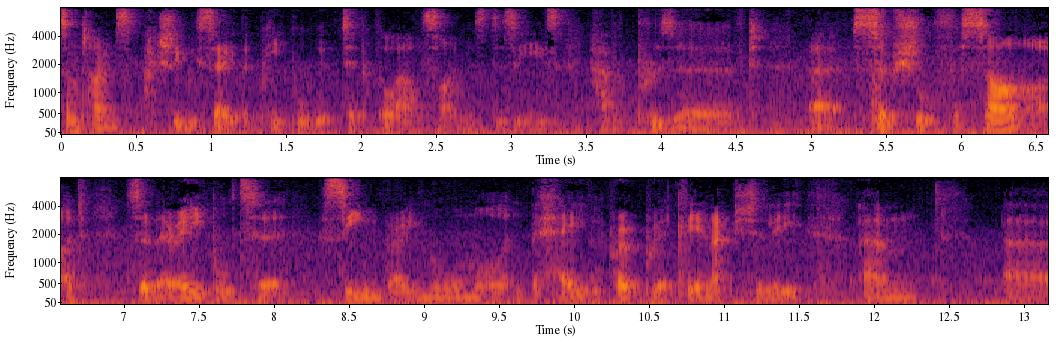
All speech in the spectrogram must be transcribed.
Sometimes, actually, we say that people with typical Alzheimer's disease have a preserved uh, social facade, so they're able to seem very normal and behave appropriately, and actually um, uh,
